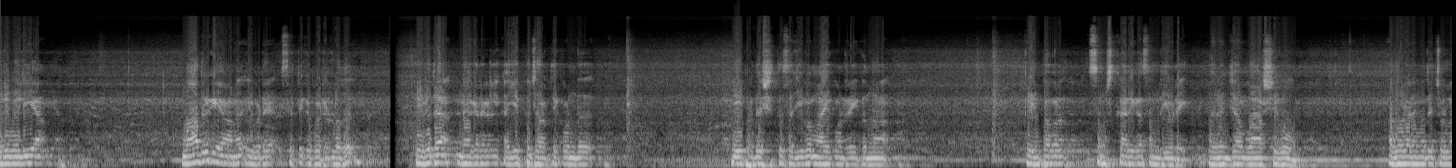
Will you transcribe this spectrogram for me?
ഒരു വലിയ മാതൃകയാണ് ഇവിടെ സൃഷ്ടിക്കപ്പെട്ടിട്ടുള്ളത്. വിവിധ മേഖലകളിൽ കയ്യൊപ്പ് ചേർത്തിക്കൊണ്ട് ഈ പ്രദേശത്ത് സജീവമായിക്കൊണ്ടിരിക്കുന്ന ഗ്രീൻ പവർ സാംസ്കാരിക സമിതിയുടെ പതിനഞ്ചാം വാർഷികവും അതോടനുബന്ധിച്ചുള്ള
